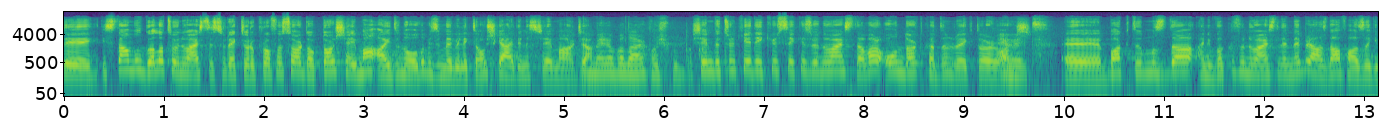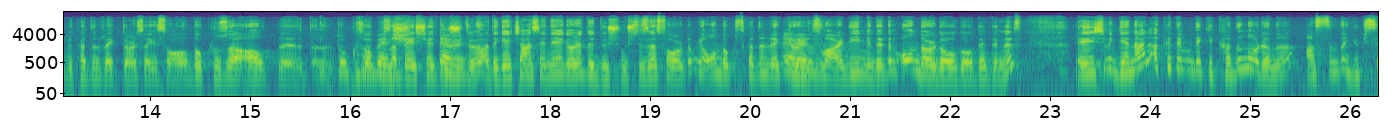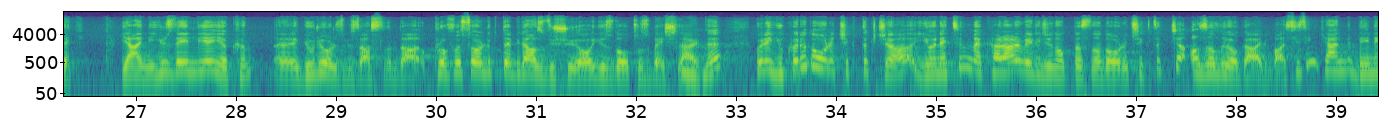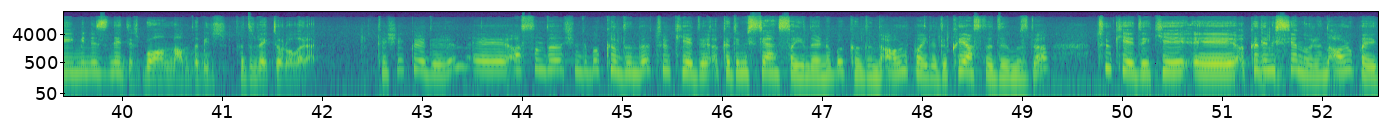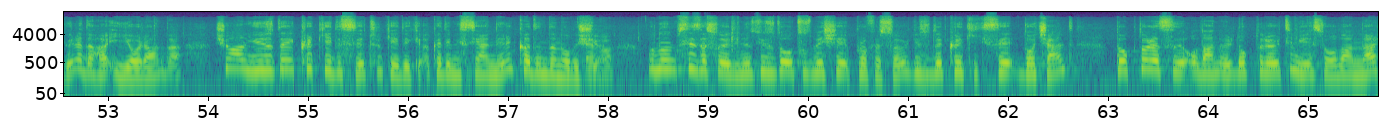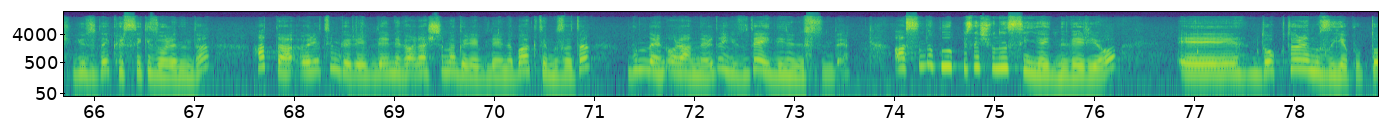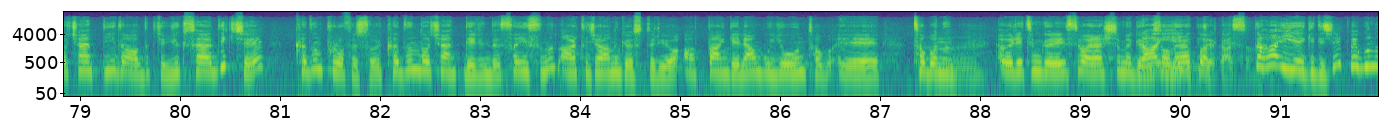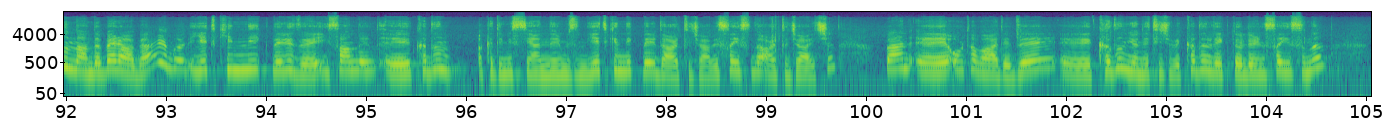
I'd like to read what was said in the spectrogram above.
Şimdi İstanbul Galata Üniversitesi Rektörü Profesör Doktor Şeyma Aydınoğlu bizimle birlikte. Hoş geldiniz Şeyma Hocam. Merhabalar, hoş bulduk. Şimdi Türkiye'de 208 üniversite var, 14 kadın rektör var. Evet. Ee, baktığımızda hani vakıf üniversitelerinde biraz daha fazla gibi kadın rektör sayısı o 9'a 6 Dokuza beş. 5'e düştü. Evet. Hadi geçen seneye göre de düşmüş. Size sordum ya 19 kadın rektörümüz Evet. var değil mi dedim. 14 oldu o dediniz. Ee, şimdi genel akademideki kadın oranı aslında yüksek. Yani %50'ye yakın e, görüyoruz biz aslında. Profesörlükte biraz düşüyor %35'lerde. Böyle yukarı doğru çıktıkça yönetim ve karar verici noktasına doğru çıktıkça azalıyor galiba. Sizin kendi deneyiminiz nedir bu anlamda bir kadın rektör olarak? Teşekkür ederim. Ee, aslında şimdi bakıldığında Türkiye'de akademisyen sayılarına bakıldığında Avrupa ile de kıyasladığımızda Türkiye'deki e, akademisyen oranı Avrupa'ya göre daha iyi oranda. Şu an yüzde 47'si Türkiye'deki akademisyenlerin kadından oluşuyor. Evet. Bunun siz de söylediğiniz yüzde 35'i profesör, yüzde 42'si doçent, doktorası olan, doktora öğretim üyesi olanlar yüzde 48 oranında. Hatta öğretim görevlilerine ve araştırma görevlilerine baktığımızda da bunların oranları da yüzde 50'nin üstünde. Aslında bu bize şunun sinyalini veriyor. Ee, doktoramızı yapıp doçentliği de aldıkça, yükseldikçe kadın profesör, kadın doçentlerin de sayısının artacağını gösteriyor. Alttan gelen bu yoğun tab- e, tabanın öğretim görevlisi ve araştırma görevlisi Hmm. iyiye olarak bak. aslında. Daha iyiye gidecek ve bununla da beraber böyle yetkinlikleri de insanların e, kadın akademisyenlerimizin yetkinlikleri de artacağı ve sayısı da artacağı için ben e, orta vadede e, kadın yönetici ve kadın rektörlerin sayısının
